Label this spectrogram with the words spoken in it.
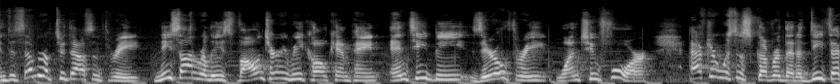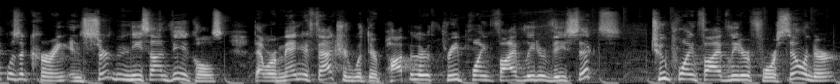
In December of 2003, Nissan released voluntary recall campaign NTB03124 after it was discovered that a defect was occurring in certain Nissan vehicles that were manufactured with their popular 3.5 liter V6, 2.5 liter four cylinder,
